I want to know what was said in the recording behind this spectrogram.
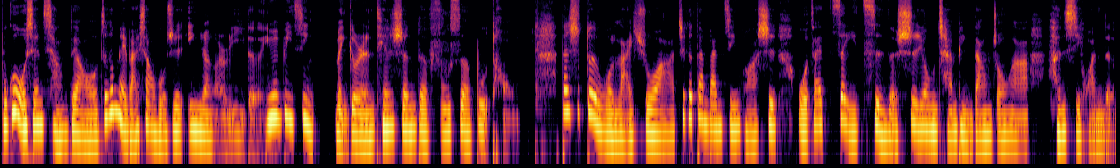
不过我先强调哦，这个美白效果是因人而异的，因为毕竟。每个人天生的肤色不同，但是对我来说啊，这个淡斑精华是我在这一次的试用产品当中啊，很喜欢的。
